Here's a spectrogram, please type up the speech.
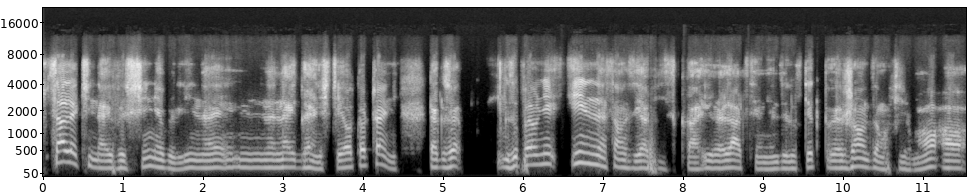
Wcale ci najwyżsi nie byli naj, najgęściej otoczeni. Także zupełnie inne są zjawiska i relacje międzyludzkie, które rządzą firmą o,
